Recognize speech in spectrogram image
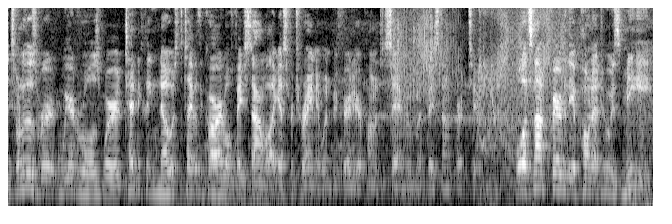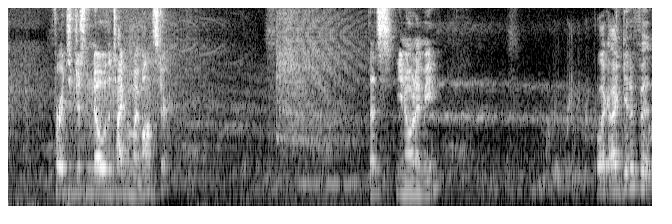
It's one of those weird rules where it technically knows the type of the card while face down. Well, I guess for terrain, it wouldn't be fair to your opponent to say I move my face down card too. Well, it's not fair to the opponent who is me for it to just know the type of my monster. That's, you know what I mean? Like, I get if it...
